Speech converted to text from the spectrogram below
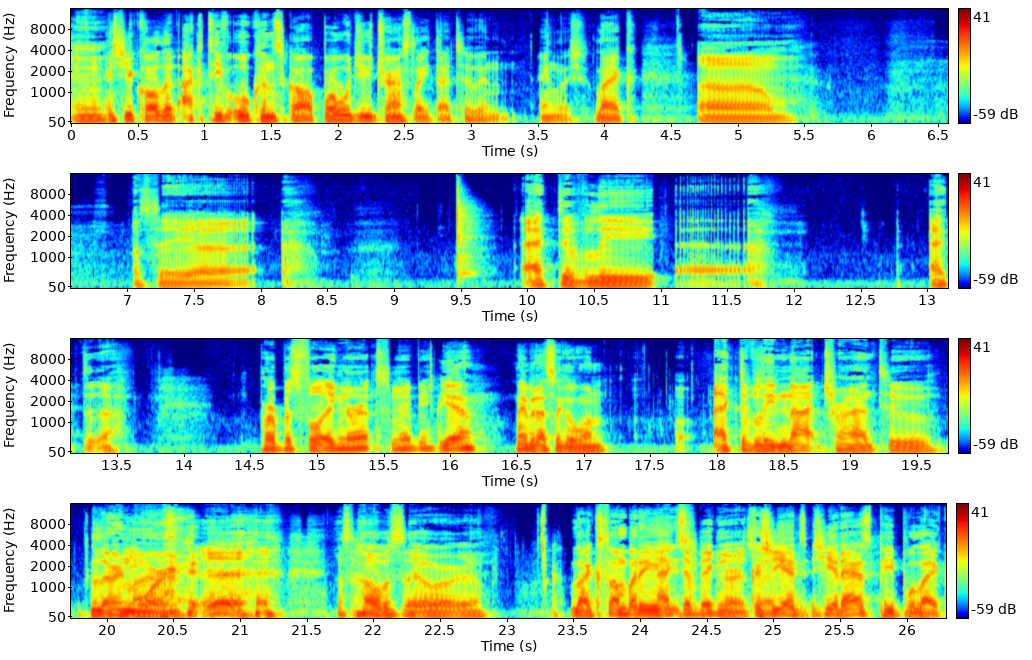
and she called it active okunskap. What would you translate that to in English? Like, um, let's say uh, actively uh, active, uh, purposeful ignorance, maybe yeah, maybe that's a good one. actively not trying to Learn more. yeah, that's how I would say. Or yeah. like somebody Active ignorance, because she had she had asked people like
